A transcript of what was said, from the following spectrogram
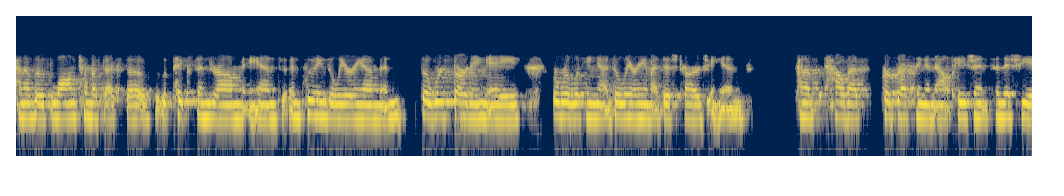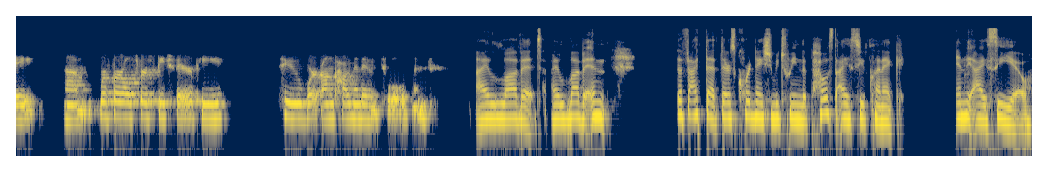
kind of those long-term effects of the PIC syndrome and including delirium. And so we're starting a where we're looking at delirium at discharge and kind of how that's progressing in outpatient to initiate um, referrals for speech therapy to work on cognitive tools and I love it. I love it. And the fact that there's coordination between the post ICU clinic and the ICU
